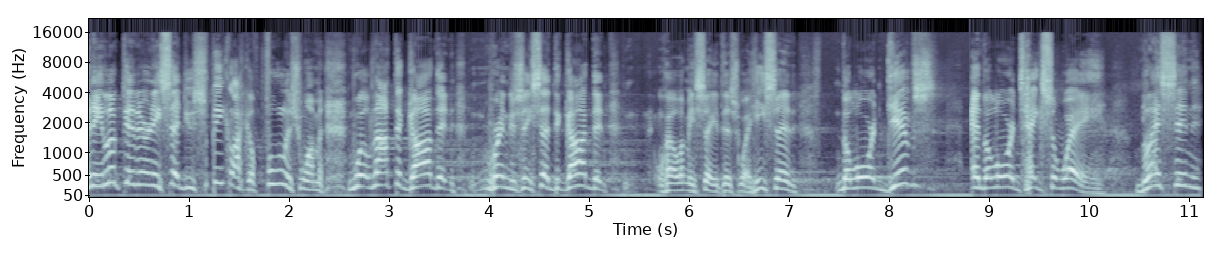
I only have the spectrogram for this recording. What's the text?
And he looked at her and he said, You speak like a foolish woman. Well, not the God that renders, he said, The God that, well, let me say it this way. He said, The Lord gives and the Lord takes away. Blessed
